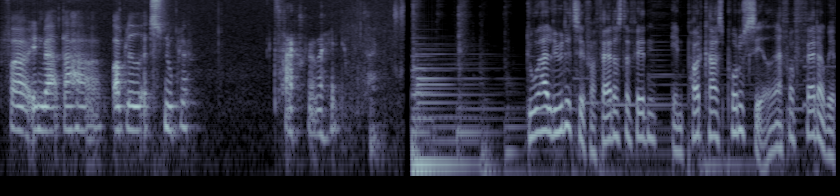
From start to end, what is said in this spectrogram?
for enhver, der har oplevet at snuble. Tak skal du have. Tak. Du har lyttet til Forfatterstafetten, en podcast produceret af Forfatterweb.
